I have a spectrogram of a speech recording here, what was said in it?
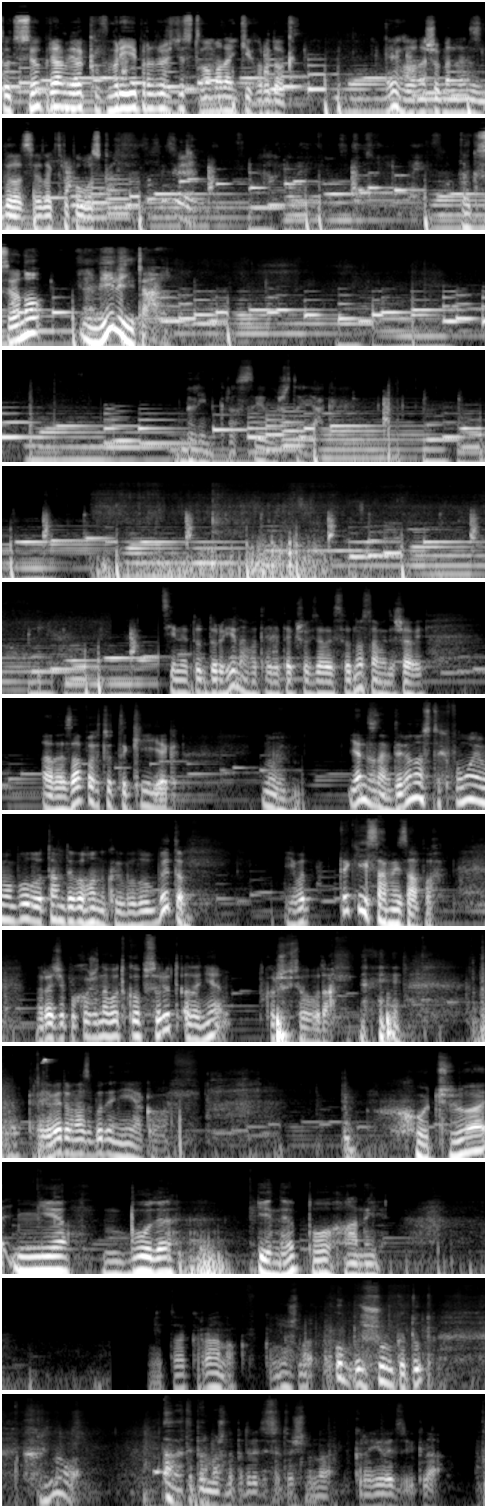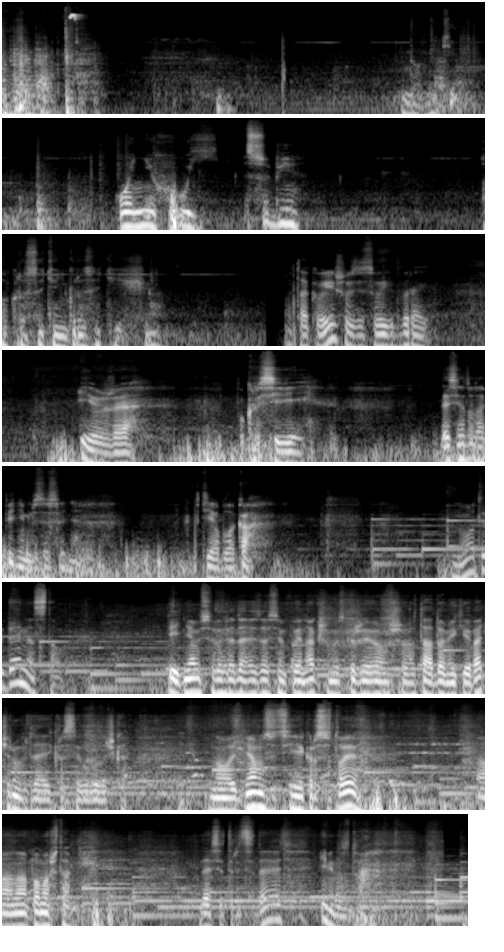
Тут все прям як в мрії про Рождество, маленький городок. І головне, щоб мене не збила ця електроповозка. Так все одно міленько. Ціни тут дорогі на готелі, так що взяли все одно саме дешевий. Але запах тут такий, як. Ну, я не знаю, в 90-х, по-моєму, було там, де вагонкою було вбито. І от такий самий запах. До речі, похоже на водку абсолют, але ні, скоріше всього, вода. Краєвиду в нас буде ніякого. Хоча не буде і непоганий. І так ранок. Звісно, обершумка тут хренова. Але тепер можна подивитися точно на краєвид з вікна. Домики. Ой, ніхуй собі. О, красотень, красотіща. Отак вийшов зі своїх дверей. І вже покрасивій. Десь я туди піднімуся сьогодні. В ті облака. Ну от і день настав. І днем все виглядає зовсім по-інакшому. Скажу я вам, що та дом, який вечором виглядає красива вуличка. Ну днем з цією красотою вона помасштабній. 10.39 і мінус 2.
